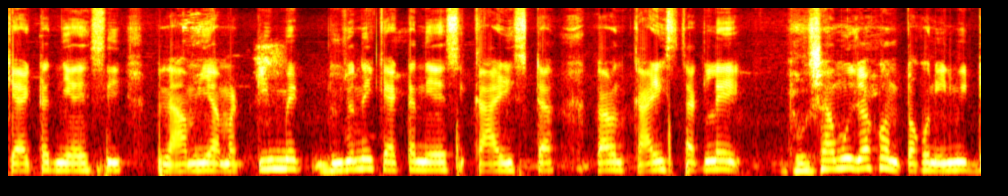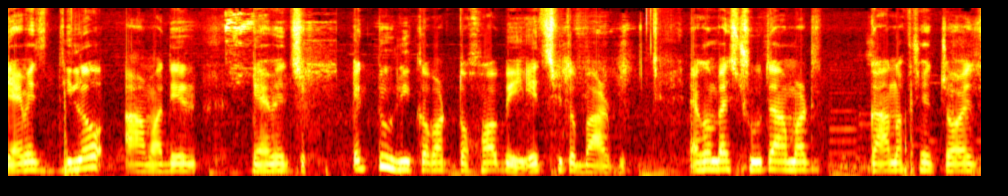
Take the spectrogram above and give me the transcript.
ক্যারেক্টার নিয়ে এসেছি মানে আমি আমার টিমমেট দুজনেই ক্যারেক্টার নিয়ে এসেছি কারিসটা কারণ কারিস থাকলে ঘুষামু যখন, তখন ইনমি ড্যামেজ দিল, আমাদের ড্যামেজ একটু রিকভার তো হবে এইচপি তো বাড়বে। এখন ভাই শুরুতে আমার গান অপশনে চয়েস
